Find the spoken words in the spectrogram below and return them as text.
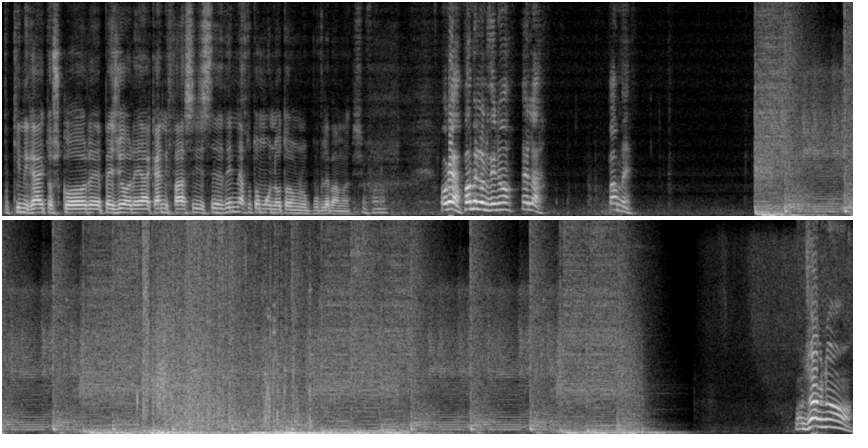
Που κυνηγάει το σκορ, ε, παίζει ωραία, κάνει φάσεις. Δεν είναι αυτό το μονότονο που βλέπαμε. Συμφωνώ. Ωραία, πάμε Λονδίνο. Έλα. Πάμε. Buongiorno.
